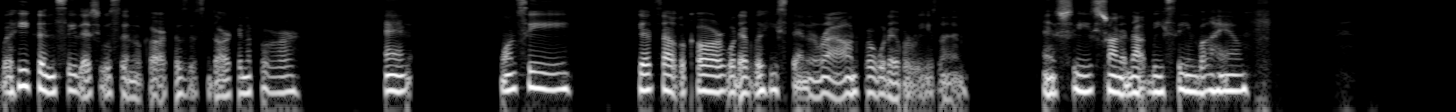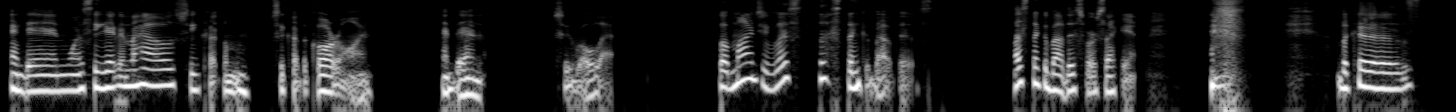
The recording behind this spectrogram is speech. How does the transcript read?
But he couldn't see that she was sitting in the car because it's dark in the car. And once he gets out the car, whatever, he's standing around for whatever reason. And she's trying to not be seen by him. And then once he get in the house, she cut them she cut the car on. And then she roll out. But mind you, let's let's think about this. Let's think about this for a second. because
